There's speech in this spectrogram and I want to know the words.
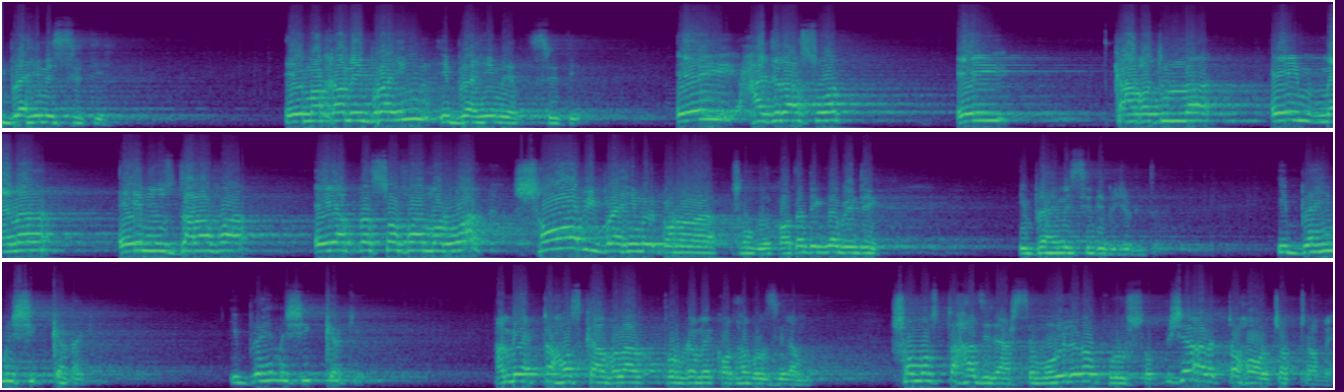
ইব্রাহিমের স্মৃতি। এই মাকাম ইব্রাহিম ইব্রাহিমের স্মৃতি। এই হাজরা আসওয়াদ, এই কাবাতুল্লাহ, এই মেনা, এই মুজদালাফা, এই আপনার সফা, মরওয়া, সব ইব্রাহিমের ঘটনা সম্পর্কে। কথা ঠিক না বেঠিক? ইব্রাহিমের স্মৃতি বিজড়িত। ইব্রাহিমের শিক্ষাটা কি ইব্রাহিমের শিক্ষা কি? আমি একটা হজ কাবলার প্রোগ্রামে কথা বলছিলাম। সমস্ত হাজিরা আসছে, মহিলারাও পুরুষ, বিশাল একটা হল চট্টগ্রামে।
